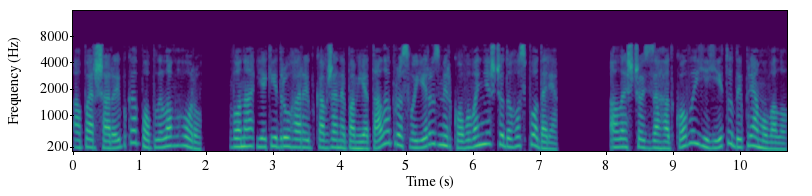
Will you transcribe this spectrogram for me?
А перша рибка поплила вгору. Вона, як і друга рибка, вже не пам'ятала про свої розмірковування щодо господаря. Але щось загадкове її туди прямувало.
